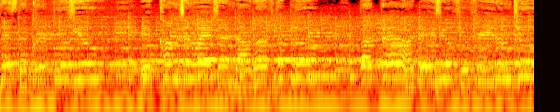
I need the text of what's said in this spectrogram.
that cripples you. It comes in waves and out of the blue. But there are days you feel freedom too.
